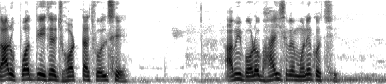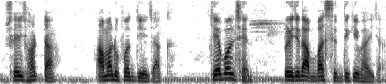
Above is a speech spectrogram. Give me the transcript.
তার উপর দিয়ে যে ঝড়টা চলছে, আমি বড় ভাই হিসেবে মনে করছি, সেই ঝড়টা আমার উপর দিয়ে যাক। কে বলছেন? পীরজাদা আব্বাস সিদ্দিকী ভাইজান।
